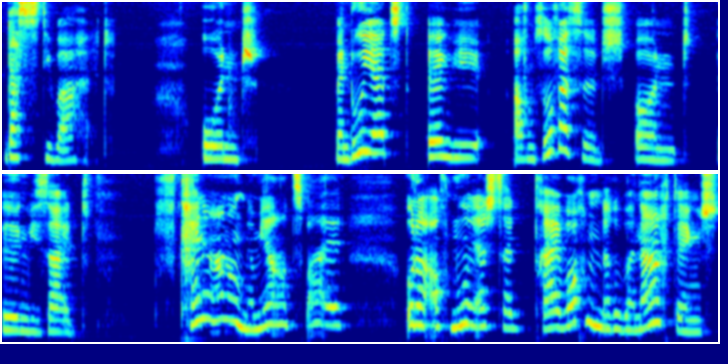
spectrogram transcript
Das ist die Wahrheit. Und wenn du jetzt irgendwie auf dem Sofa sitzt und irgendwie seit, keine Ahnung, einem Jahr, zwei oder auch nur erst seit drei Wochen darüber nachdenkst,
